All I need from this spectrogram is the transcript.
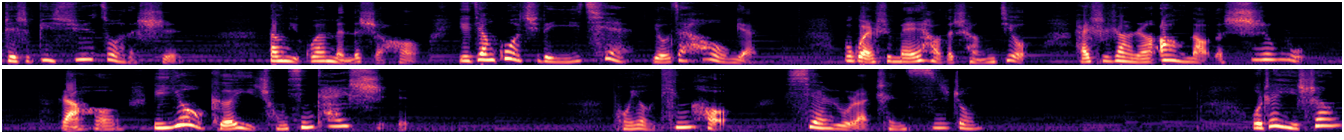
这是必须做的事。当你关门的时候，也将过去的一切留在后面，不管是美好的成就，还是让人懊恼的失误。然后你又可以重新开始。”朋友听后陷入了沉思中。我这一生。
